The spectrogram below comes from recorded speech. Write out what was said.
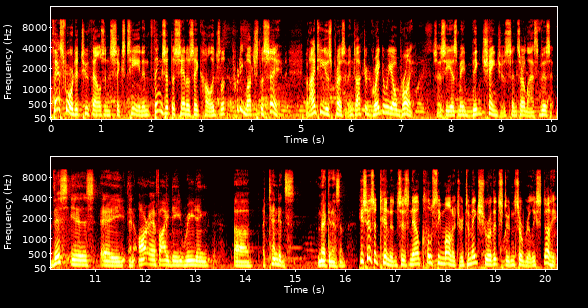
Fast forward to 2016, and things at the San Jose College look pretty much the same. But ITU's president, Dr. Gregory O'Brien, says he has made big changes since our last visit. This is a, an RFID reading uh, attendance mechanism he says attendance is now closely monitored to make sure that students are really studying.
